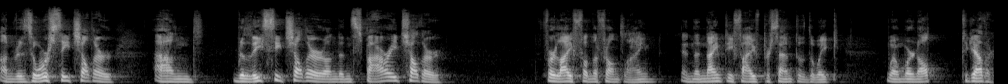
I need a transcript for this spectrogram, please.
and resource each other and release each other and inspire each other for life on the front line in the 95% of the week when we're not together.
